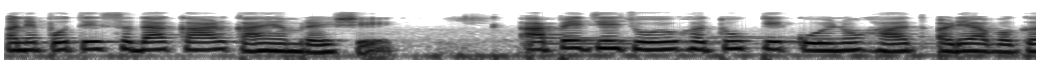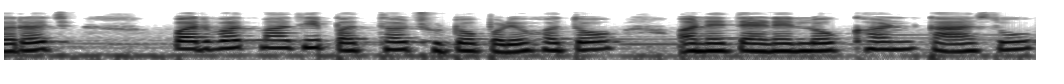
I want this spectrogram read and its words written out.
અને પોતે સદાકાળ કાયમ રહેશે. આપે જે જોયું હતું કે કોઈનો હાથ અડ્યા વગર જ પર્વતમાંથી પથ્થર છૂટો પડ્યો હતો અને તેણે લોખંડ, કાંસુ,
